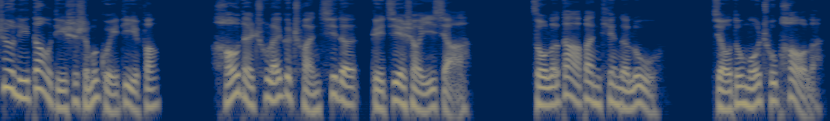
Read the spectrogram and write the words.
这里到底是什么鬼地方？好歹出来个喘气的，给介绍一下啊！走了大半天的路，脚都磨出泡了。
